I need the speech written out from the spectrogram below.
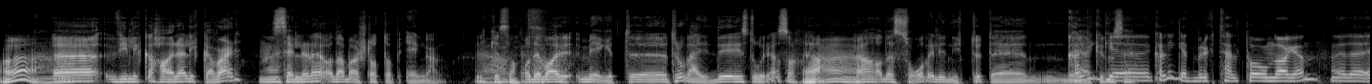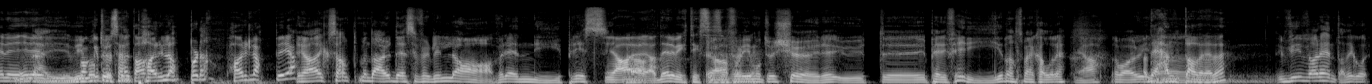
Ah, ja. uh, vil ikke ha det likevel. Selger det, og det er bare slått opp én gang. Ikke sant. Og det var meget eh, troverdig historie, altså. Ja. Ja, og det så veldig nytt ut, det, det Hva jeg kunne se. ligger, hva ligger et brukt telt på om dagen? Er det, er det, er det Nei, vi mange måtte ut med et par lapper, da. Par lapper, ja. Ja, ikke sant? Men da er jo det selvfølgelig lavere enn nypris. Ja, ja, ja, det er det viktigste, Ja, for vi selvfølgelig. måtte jo kjøre ut eh, i periferien, da, som jeg kaller det. Ja. Det var jo Og det hendte allerede? Vi var henta det i går.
